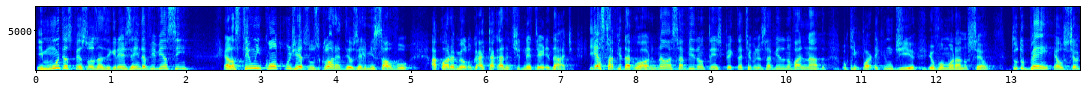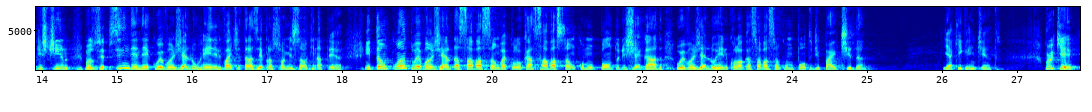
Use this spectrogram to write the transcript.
E muitas pessoas nas igrejas ainda vivem assim. Elas têm um encontro com Jesus, glória a Deus, Ele me salvou. Agora meu lugar está garantido na eternidade. E essa vida agora? Não, essa vida não tem expectativa nenhuma, essa vida não vale nada. O que importa é que um dia eu vou morar no céu. Tudo bem, é o seu destino, mas você precisa entender que o Evangelho do Reino ele vai te trazer para a sua missão aqui na terra. Então, quanto o Evangelho da salvação vai colocar a salvação como ponto de chegada, o Evangelho do Reino coloca a salvação como ponto de partida. E é aqui que a gente entra. Por quê?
